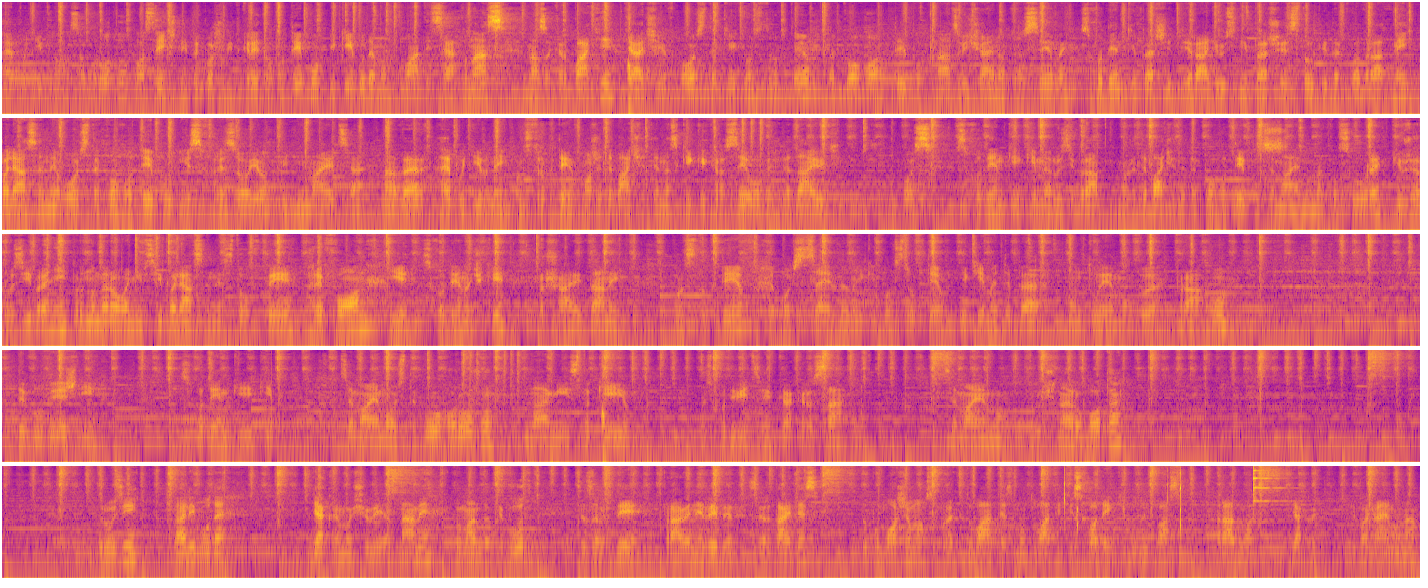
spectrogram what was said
Г-подібного завороту, класичний також відкритого типу, який буде монтуватися в нас на Закарпатті. Тячів. Ось такий конструктив такого типу. Надзвичайно красивий. Сходинки перші дві радіусні, перший стовп іде квадратний. Балясини ось такого типу із фрезою піднімаються наверх. Г-подібний конструктив. Можете бачити наскільки красиво виглядають Ось сходинки, які ми розібрали. Можете бачити такого типу. Це маємо на косури, які вже розібрані. Пронумеровані всі балясини стовпи, грифон і сходиночки прикрашають даний конструктив. Ось цей великий конструктив, який ми тепер монтуємо в Прагу. Дивовижні сходинки, які це маємо ось таку огорожу на місто Київ. Ось подивіться, яка краса. Це маємо ручна робота. Друзі, далі буде. Дякуємо, що ви є з нами. Команда Тибут. Це завжди правильний вибір. Звертайтесь, допоможемо спроектувати, змонтувати ті сходи, які будуть вас радувати. Дякую і бажаємо нам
